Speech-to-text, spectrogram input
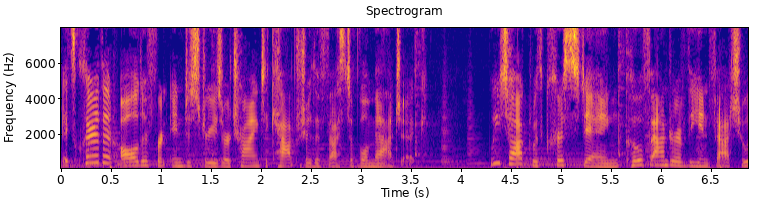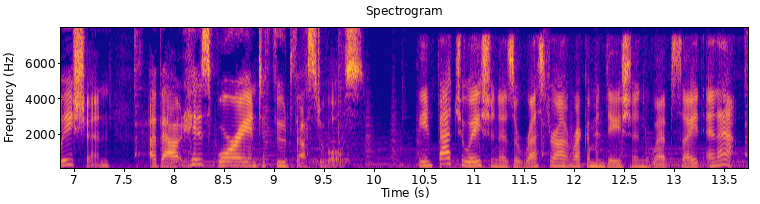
It's clear that all different industries are trying to capture the festival magic. We talked with Chris Stang, co founder of The Infatuation, about his foray into food festivals. The Infatuation is a restaurant recommendation website and app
